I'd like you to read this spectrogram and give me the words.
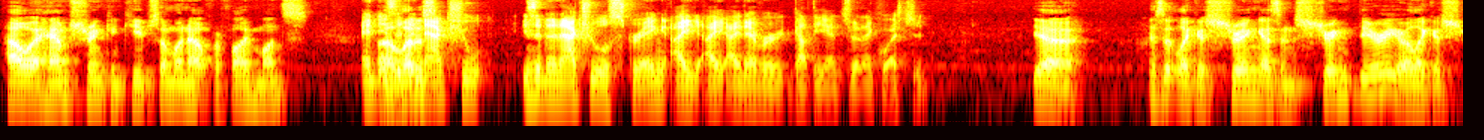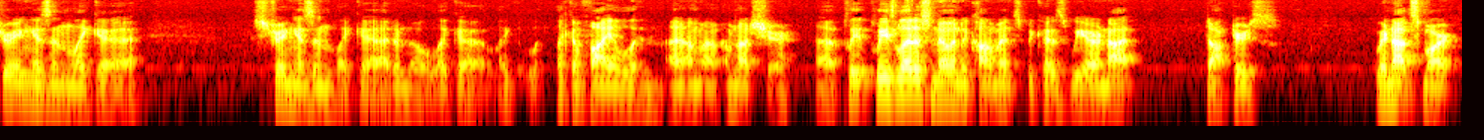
how a hamstring can keep someone out for five months? And Uh, is it an us- actual? Is it an actual string? I, I I never got the answer to that question. Yeah. Is it like a string as in string theory or like a string as in like a string as in like I I don't know like a like like a violin? I, I'm I'm not sure. Uh, please please let us know in the comments because we are not doctors. We're not smart.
